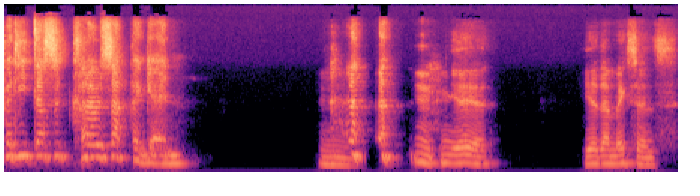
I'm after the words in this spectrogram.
but it doesn't close up again. Mm. Mm, yeah, yeah, that makes sense.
